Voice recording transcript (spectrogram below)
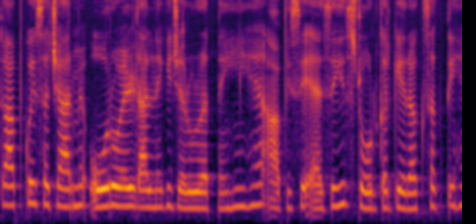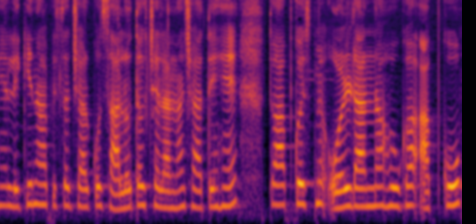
तो आपको इस अचार में और ऑयल डालने की ज़रूरत नहीं है। आप इसे ऐसे ही स्टोर करके रख सकते हैं, लेकिन आप इस अचार को सालों तक चलाना चाहते हैं तो आपको इसमें ऑयल डालना होगा। आपको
